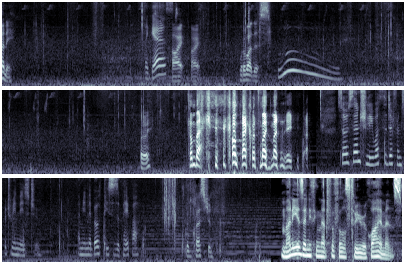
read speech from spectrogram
Is money? I guess. Alright, alright. What about this? Ooh. Alright. Come back! Come back with my money! So essentially, what's the difference between these two? I mean, they're both pieces of paper. Good question. Money is anything that fulfills three requirements.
